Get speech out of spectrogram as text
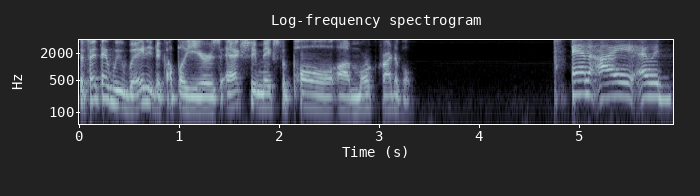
the fact that we waited a couple years actually makes the poll uh, more credible. And I, I would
